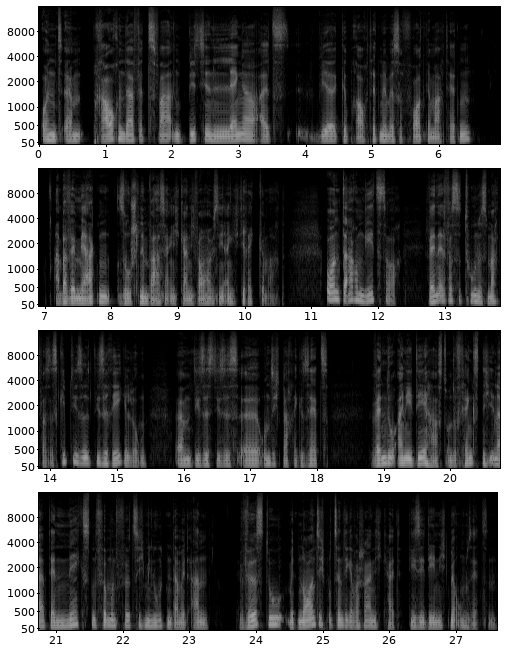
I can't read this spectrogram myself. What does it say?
und ähm, brauchen dafür zwar ein bisschen länger, als wir gebraucht hätten, wenn wir es sofort gemacht hätten. Aber wir merken, so schlimm war es ja eigentlich gar nicht. Warum habe ich es nicht eigentlich direkt gemacht? Und darum geht es doch. Wenn etwas zu tun ist, macht was. Es gibt diese, diese Regelung, ähm, dieses, dieses äh, unsichtbare Gesetz. Wenn du eine Idee hast und du fängst nicht innerhalb der nächsten 45 Minuten damit an, wirst du mit 90%iger Wahrscheinlichkeit diese Idee nicht mehr umsetzen.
